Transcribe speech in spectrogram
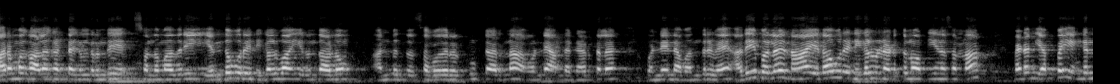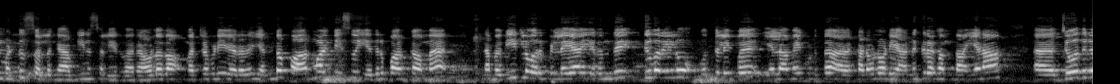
ஆரம்ப காலகட்டங்கள்ல இருந்து சொன்ன மாதிரி எந்த ஒரு நிகழ்வா இருந்தாலும் அன்பு சகோதரர் கூப்பிட்டாருன்னா உடனே அந்த நேரத்துல உடனே நான் வந்துருவேன். அதே போல நான் ஏதாவது ஒரு நிகழ்வு நடத்தணும் அப்படின்னு சொன்னா மேடம் எப்ப எங்கன்னு மட்டும் சொல்லுங்க அப்படின்னு சொல்லிடுவாரு அவ்வளவுதான். மற்றபடி வேற எந்த ஃபார்மாலிட்டிஸும் எதிர்பார்க்காம நம்ம வீட்டுல ஒரு பிள்ளையா இருந்து இதுவரையிலும் ஒத்துழைப்பு எல்லாமே கொடுத்த கடவுளுடைய அனுகிரகம் தான் ஏன்னா ஜோதிட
